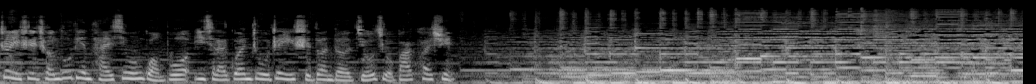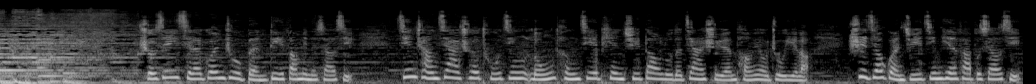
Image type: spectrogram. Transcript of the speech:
这里是成都电台新闻广播，一起来关注这一时段的九九八快讯。首先，一起来关注本地方面的消息。经常驾车途经龙腾街片区道路的驾驶员朋友注意了，市交管局今天发布消息，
